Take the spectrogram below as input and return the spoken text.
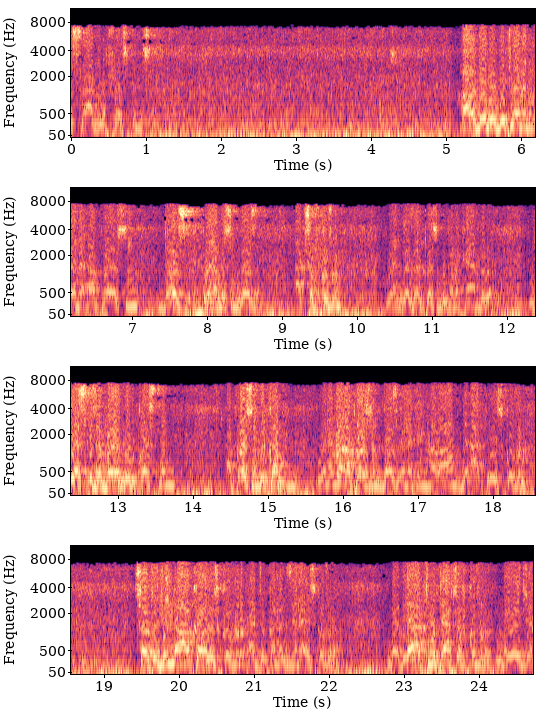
Islam in the first place. How do we determine when a person does, when a Muslim does acts of kufr? When does that person become a kafir? Yes, it's a very good question. A person become, whenever a person does anything haram, the act is kufr. So to drink alcohol is kufr and to commit zina is kufr. But there are two types of kufr, major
